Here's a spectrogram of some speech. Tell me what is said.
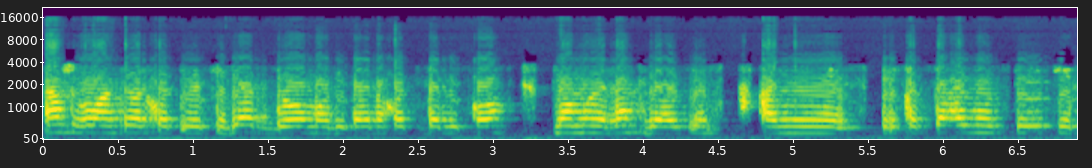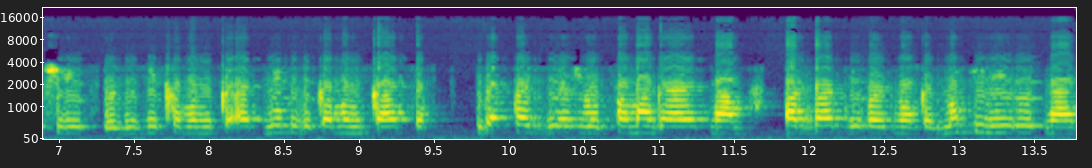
Наши волонтеры хоть и сидят дома, где-то находятся далеко, но мы на связи. Они через социальные сети, через другие коммуника... методы коммуникации всегда поддерживают, помогают нам, подбадривают, ну, мотивируют нас.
